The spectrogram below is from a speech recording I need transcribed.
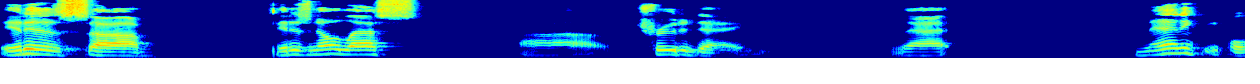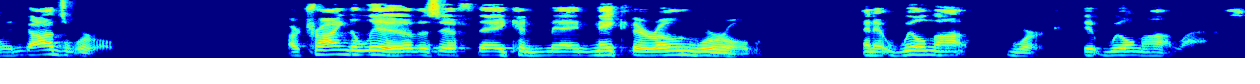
It is, uh, it is no less uh, true today that many people in God's world are trying to live as if they can make their own world, and it will not work. It will not last.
